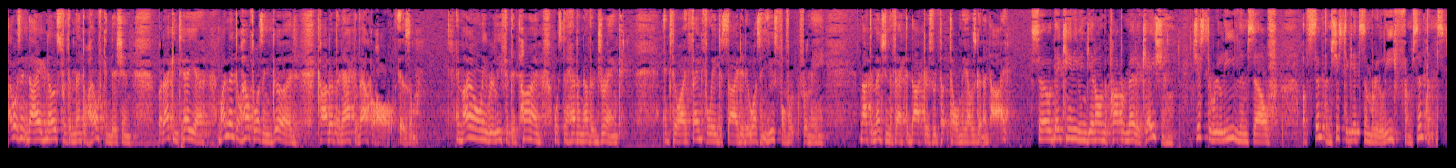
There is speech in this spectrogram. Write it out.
I wasn't diagnosed with a mental health condition, but I can tell you my mental health wasn't good, caught up in active alcoholism. And my only relief at the time was to have another drink until I thankfully decided it wasn't useful for, for me. Not to mention the fact the doctors were told me I was going to die. So they can't even get on the proper medication just to relieve themselves of symptoms, just to get some relief from symptoms.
